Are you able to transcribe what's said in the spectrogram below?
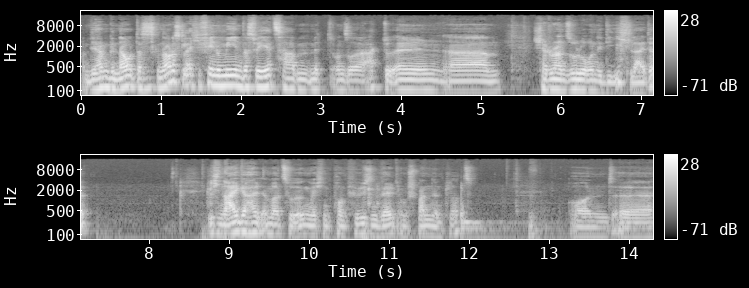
Und wir haben genau, das ist genau das gleiche Phänomen, was wir jetzt haben mit unserer aktuellen ähm, Shadowrun Solo-Runde, die ich leite ich neige halt immer zu irgendwelchen pompösen, weltumspannenden Plots. Und äh,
